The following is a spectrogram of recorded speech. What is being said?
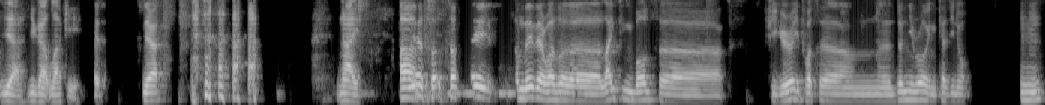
Yeah, you got lucky. Yeah, nice. Um, yeah. So, someday, someday there was a lightning bolts uh, figure. It was um, De Niro in Casino. Mhm,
